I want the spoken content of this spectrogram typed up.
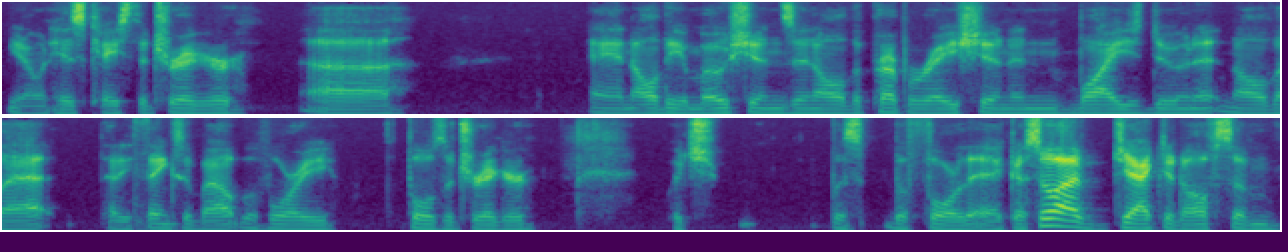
you know, in his case, the trigger. Uh, and all the emotions and all the preparation and why he's doing it and all that that he thinks about before he pulls the trigger, which was before the echo. So I've jacked it off some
